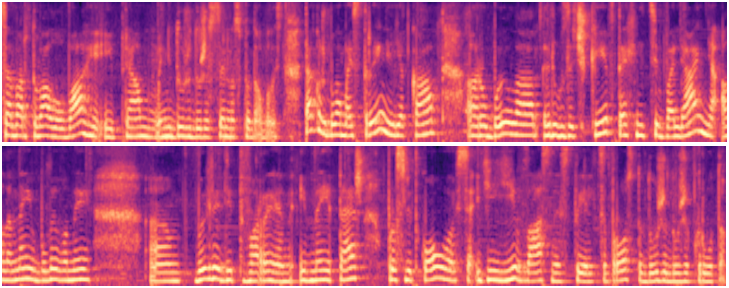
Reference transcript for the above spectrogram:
це вартувало уваги, і прям мені дуже дуже сильно сподобалось. Також була майстриня, яка е, робила рюкзачки в техніці валяння, але в неї були вони е, в вигляді тварин, і в неї теж прослідковувався її власний стиль. Це просто дуже дуже круто.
